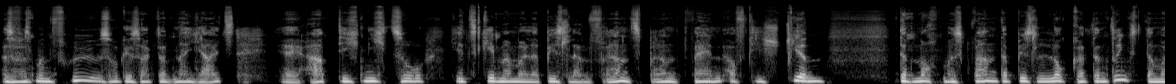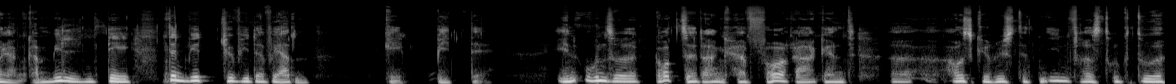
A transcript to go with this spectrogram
Also was man früher so gesagt hat, na ja, jetzt äh, hab dich nicht so, jetzt geben wir mal ein bisschen an Franz Brandwein auf die Stirn, dann machen wir es Gewand ein bisschen locker, dann trinkst du mal einen Kamillentee, dann wird schon wieder werden. Bitte. In unserer Gott sei Dank hervorragend äh, ausgerüsteten Infrastruktur,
